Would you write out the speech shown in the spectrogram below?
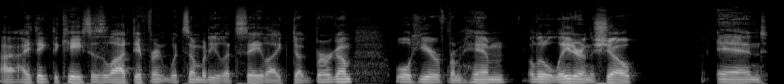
I think the case is a lot different with somebody, let's say, like Doug Burgum. We'll hear from him a little later in the show. And,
